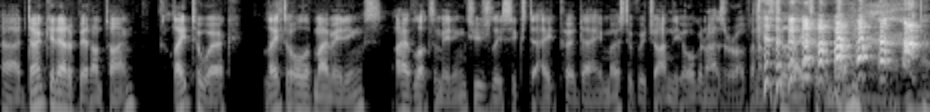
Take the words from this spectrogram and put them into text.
uh, Don't get out of bed on time, late to work, late to all of my meetings. I have lots of meetings, usually six to eight per day, most of which I'm the organizer of, and I'm still late to them all.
